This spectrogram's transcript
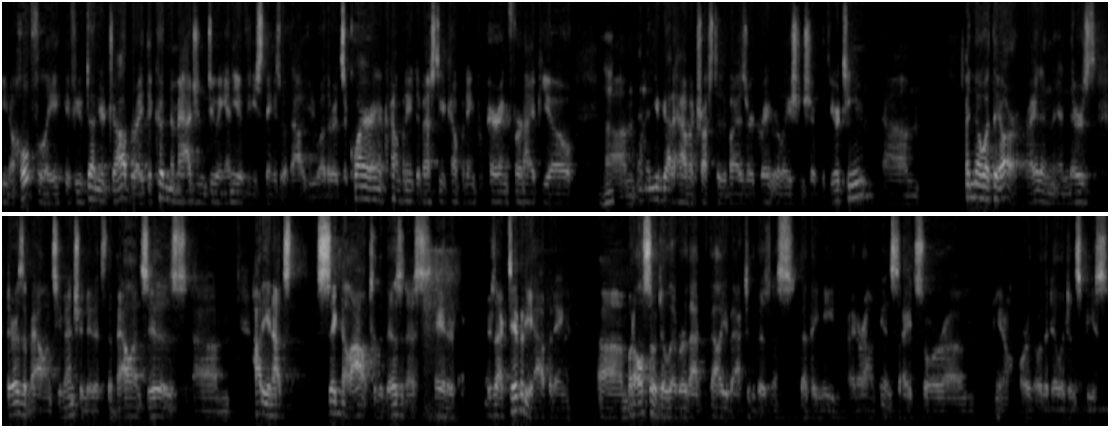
you know hopefully if you've done your job right they couldn't imagine doing any of these things without you whether it's acquiring a company divesting a company preparing for an ipo mm-hmm. um, and then you've got to have a trusted advisor a great relationship with your team um, and know what they are, right? And and there's there is a balance. You mentioned it. It's the balance is um, how do you not signal out to the business, hey, there's there's activity happening, um, but also deliver that value back to the business that they need, right around insights or um, you know or or the diligence piece.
